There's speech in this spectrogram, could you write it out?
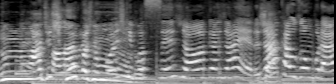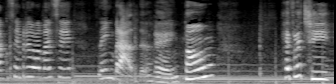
Não, não há desculpas no mundo. Depois que você joga, já era. Já. Já. causou um buraco, sempre ela vai ser lembrada. É, então, refletir,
